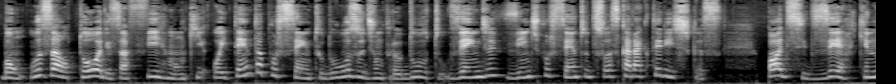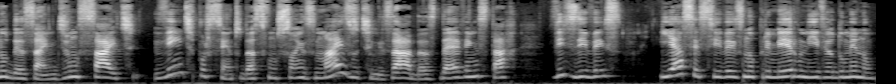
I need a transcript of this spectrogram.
Bom, os autores afirmam que 80% do uso de um produto vem de 20% de suas características. Pode-se dizer que no design de um site, 20% das funções mais utilizadas devem estar visíveis e acessíveis no primeiro nível do menu.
